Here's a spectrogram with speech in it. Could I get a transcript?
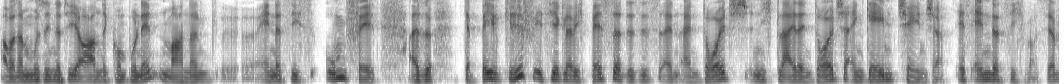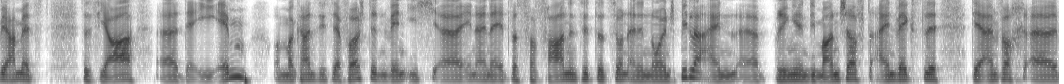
Aber dann muss ich natürlich auch andere Komponenten machen. Dann äh, ändert sich das Umfeld. Also der Begriff ist hier, glaube ich, besser. Das ist ein, ein Deutsch, nicht leider ein Deutscher, ein Game Changer. Es ändert sich was. Ja, wir haben jetzt das Jahr äh, der EM und man kann sich sehr vorstellen, wenn ich äh, in einer etwas verfahrenen Situation einen neuen Spieler einbringe in die Mannschaft, einwechsle, der einfach äh,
